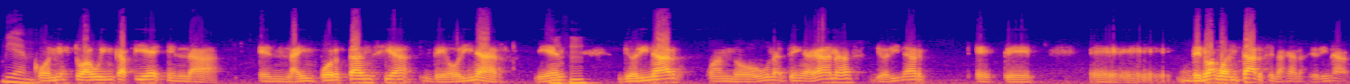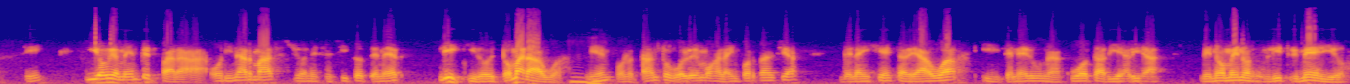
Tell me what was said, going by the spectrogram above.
Bien. con esto hago hincapié en la, en la importancia de orinar, bien, de orinar cuando una tenga ganas, de orinar, este, eh, de no aguantarse las ganas de orinar, ¿sí? Y obviamente para orinar más yo necesito tener líquido y tomar agua, ¿bien? Por lo tanto, volvemos a la importancia de la ingesta de agua y tener una cuota diaria de no menos de un litro y medio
